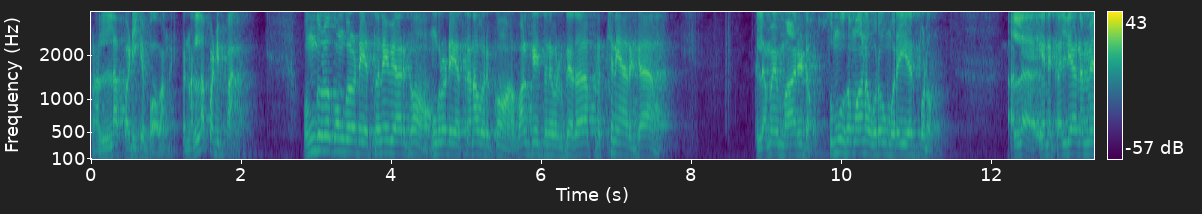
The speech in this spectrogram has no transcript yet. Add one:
நல்லா படிக்க போவாங்க. இப்போ நல்லா படிப்பாங்க. உங்களுக்கு உங்களுடைய துணைவியாருக்கும் உங்களுடைய கணவருக்கும் வாழ்க்கை துணைவருக்கும் ஏதாவது பிரச்சனையாக இருக்கா? எல்லாமே மாறிடும். சுமூகமான உறவு முறை ஏற்படும். அல்ல எனக்கு கல்யாணமே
